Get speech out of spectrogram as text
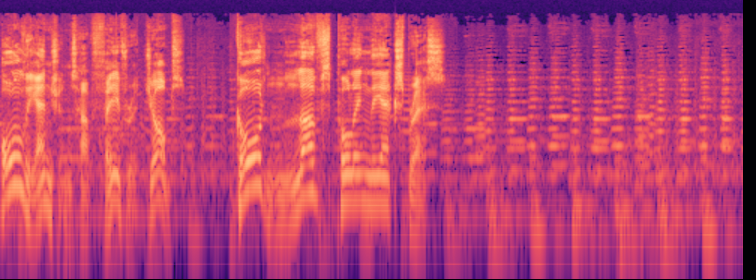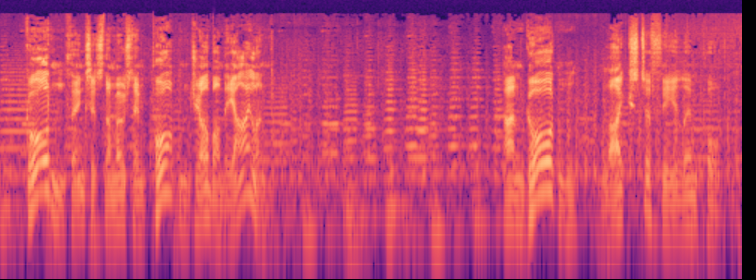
All the engines have favourite jobs. Gordon loves pulling the express. Gordon thinks it's the most important job on the island. And Gordon likes to feel important.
